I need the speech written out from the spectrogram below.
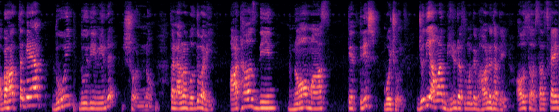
আবার হাত থাকে এক, দুই দুই দিয়ে মিললে শূন্য। তাহলে আমরা বলতে পারি আঠাশ দিন, ন মাস, তেত্রিশ বছর। যদি আমার ভিডিওটা তোমাদের ভালো লাগে, অবশ্যই সাবস্ক্রাইব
